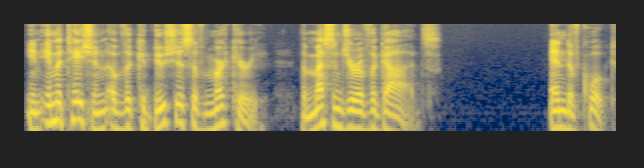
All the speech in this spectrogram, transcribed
in imitation of the caduceus of Mercury, the messenger of the gods. End of quote.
